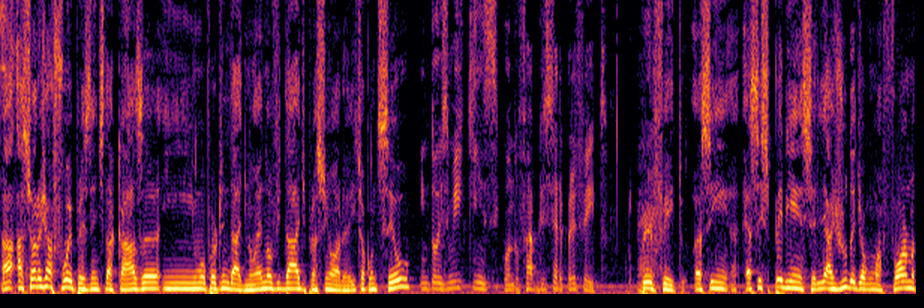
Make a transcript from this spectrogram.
A, a, senhora já foi presidente da casa em uma oportunidade, não é novidade para a senhora. Isso aconteceu? Em 2015, quando o Fabrício era prefeito. Perfeito. Assim, essa experiência lhe ajuda de alguma forma?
